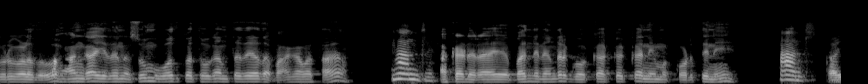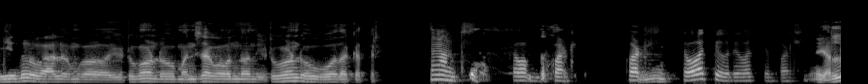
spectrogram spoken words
ಗುರುಗಳದು ಹಂಗ ಇದನ್ನ ಸುಮ್ ಓದ್ಕೋತ ಹೋಗಂತದೇ ಅದ ಭಾಗವತ. ಆ ಕಡೆ ಬಂದಿನಿ ಅಂದ್ರ ಗೋಕಾಕಕ್ಕ ನಿಮಗ್ ಕೊಡ್ತೀನಿ. ಇದು ಐದು ವಾಲ್ಯೂಮ್ಗಳು ಇಟ್ಕೊಂಡು ಮನುಷ್ಯಾಗ ಒಂದೊಂದ್ ಇಟ್ಕೊಂಡು ಓದಕತ್ರಿ. ಕೊಡ್ರಿ ಕೊಡ್ರಿ ಹ್ಮ್. ಓದ್ತೀವ್ರಿ ಓದ್ತೀವಿ ಕೊಡ್ರಿ ಎಲ್ಲ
